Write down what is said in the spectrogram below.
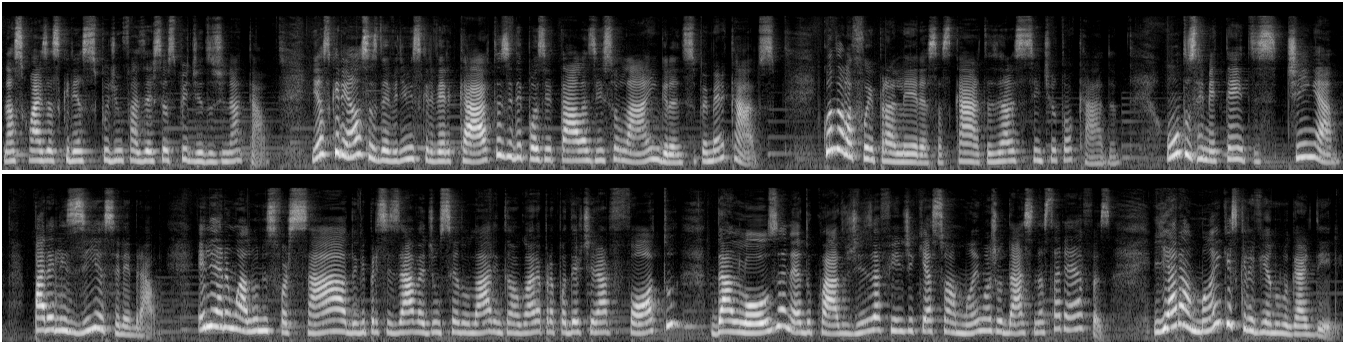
nas quais as crianças podiam fazer seus pedidos de Natal. E as crianças deveriam escrever cartas e depositá-las isso lá em grandes supermercados. Quando ela foi para ler essas cartas, ela se sentiu tocada. Um dos remetentes tinha paralisia cerebral ele era um aluno esforçado, ele precisava de um celular, então agora para poder tirar foto da lousa, né, do quadro a fim de que a sua mãe o ajudasse nas tarefas. E era a mãe que escrevia no lugar dele.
